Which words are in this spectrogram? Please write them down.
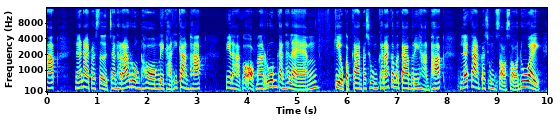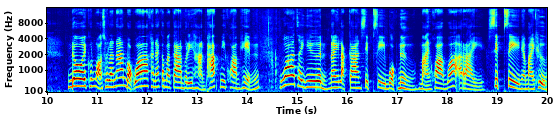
พัก และนายประเสริฐจันทรรวงทองเลขาธิการพักนี่แหละค่ะก็ออกมาร่วมกันแถลง เกี่ยวกับการประชุมคณะกรรมการบริหารพักและการประชุมสสด้วย โดยคุณหมอชลนานบอกว่าคณะกรรมการบริหารพักมีความเห็น ว่าจะยืนในหลักการ 14 บวก 1 หมายความว่าอะไร 14 เนี่ยหมายถึง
